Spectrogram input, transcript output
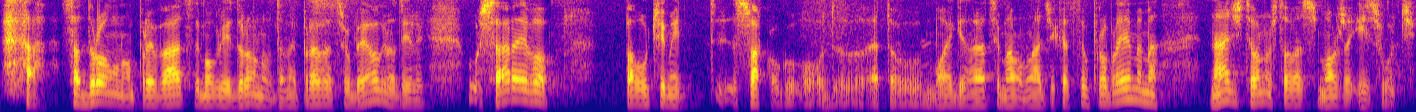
ha, sa dronom prebaciti, mogli i dronom da me prebaci u Beograd ili u Sarajevo, pa uči mi svakog od eto, moje generacije malo mlađe. Kad ste u problemima, nađite ono što vas može izvući.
